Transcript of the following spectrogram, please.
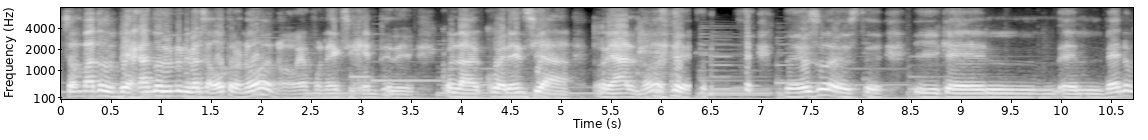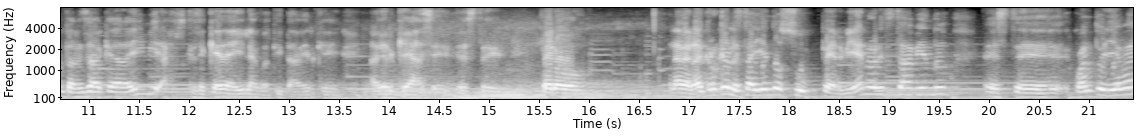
son vatos viajando de un universo a otro, ¿no? No voy a poner exigente de, con la coherencia real, ¿no? de eso, este, y que el, el, Venom también se va a quedar ahí, mira, pues que se quede ahí la gotita a ver qué, a ver qué hace, este, pero la verdad creo que le está yendo súper bien, ahorita estaba viendo, este, cuánto lleva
